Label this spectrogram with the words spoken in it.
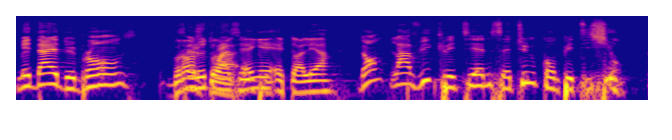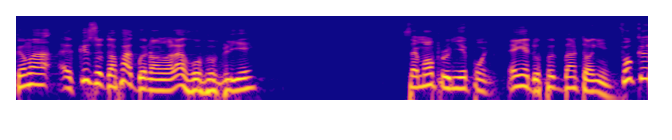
médaille de bronze, c'est le troisième prix. Donc, la vie chrétienne, c'est une compétition. eh, C'est mon premier point. Il faut que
